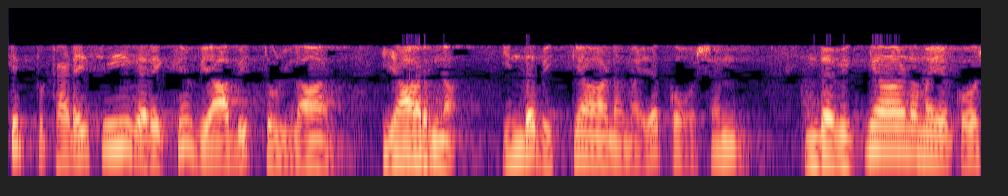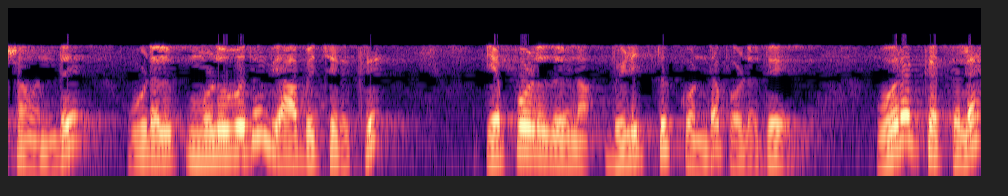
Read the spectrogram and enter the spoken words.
டிப் கடைசி வரைக்கும் வியாபித்துள்ளான். யார்னா? இந்த விஞ்ஞானமய கோஷன். இந்த விஞ்ஞானமய கோஷம் வந்து உடல் முழுவதும் வியாபிச்சிருக்கு. எப்பொழுதுனா விழித்து கொண்ட பொழுது உறக்கத்துல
